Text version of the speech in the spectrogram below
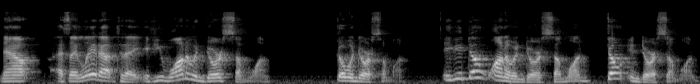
Now, as I laid out today, if you want to endorse someone, go endorse someone. If you don't want to endorse someone, don't endorse someone.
